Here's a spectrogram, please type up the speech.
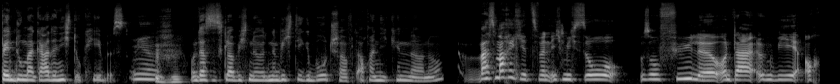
wenn du mal gerade nicht okay bist. Ja. Und das ist, glaube ich, eine, eine wichtige Botschaft, auch an die Kinder. Ne? Was mache ich jetzt, wenn ich mich so, so fühle und da irgendwie auch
